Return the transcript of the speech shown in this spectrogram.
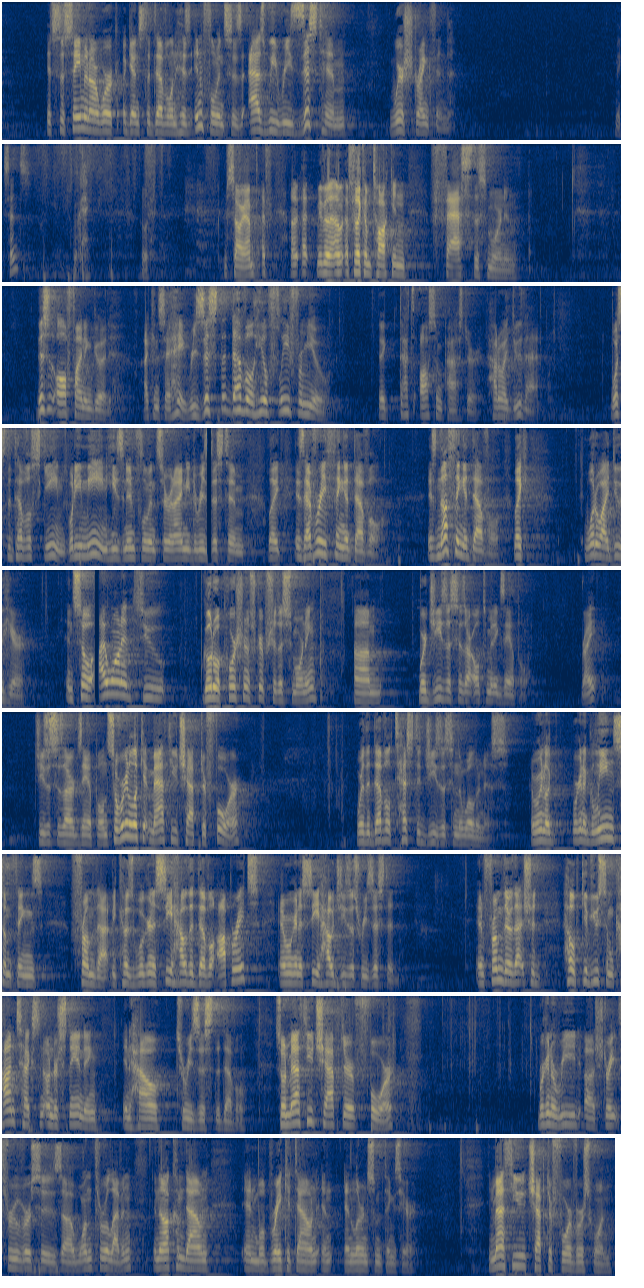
It's the same in our work against the devil and his influences. As we resist him, we're strengthened. Make sense? Okay. Okay. I'm sorry. I'm, I, I, maybe I feel like I'm talking fast this morning. This is all fine and good. I can say, hey, resist the devil, he'll flee from you. Like, that's awesome, Pastor. How do I do that? What's the devil's schemes? What do you mean he's an influencer and I need to resist him? Like, is everything a devil? Is nothing a devil? Like, what do I do here? And so I wanted to go to a portion of Scripture this morning um, where Jesus is our ultimate example, right? Jesus is our example. And so we're going to look at Matthew chapter 4, where the devil tested Jesus in the wilderness. And we're going to, we're going to glean some things from that because we're going to see how the devil operates and we're going to see how Jesus resisted. And from there, that should help give you some context and understanding in how to resist the devil. So in Matthew chapter 4, we're going to read uh, straight through verses uh, 1 through 11, and then I'll come down and we'll break it down and, and learn some things here. In Matthew chapter 4, verse 1,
